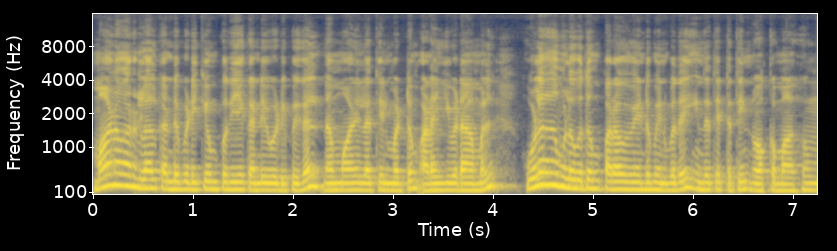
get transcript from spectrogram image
மாணவர்களால் கண்டுபிடிக்கும் புதிய கண்டுபிடிப்புகள் நம் மாநிலத்தில் மட்டும் அடங்கிவிடாமல் உலகம் முழுவதும் பரவ வேண்டும் என்பதே இந்த திட்டத்தின் நோக்கமாகும்.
